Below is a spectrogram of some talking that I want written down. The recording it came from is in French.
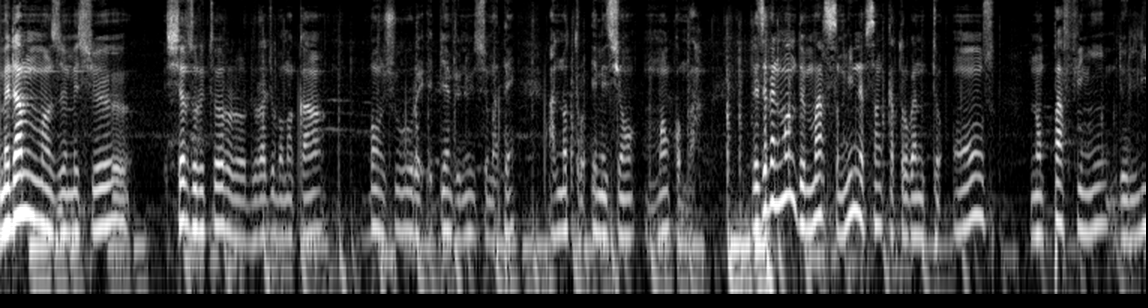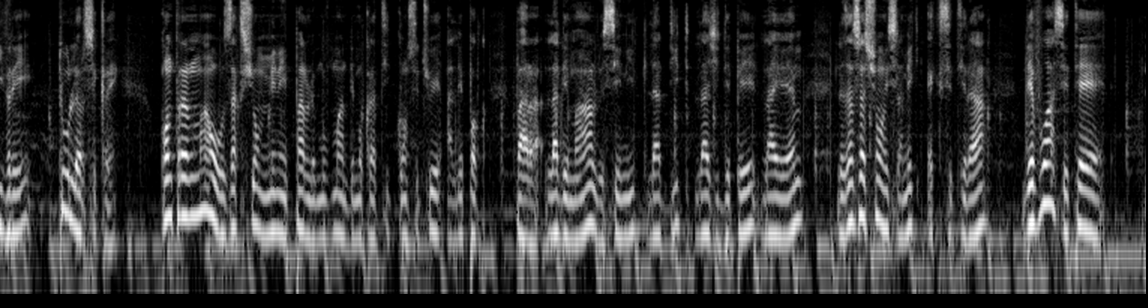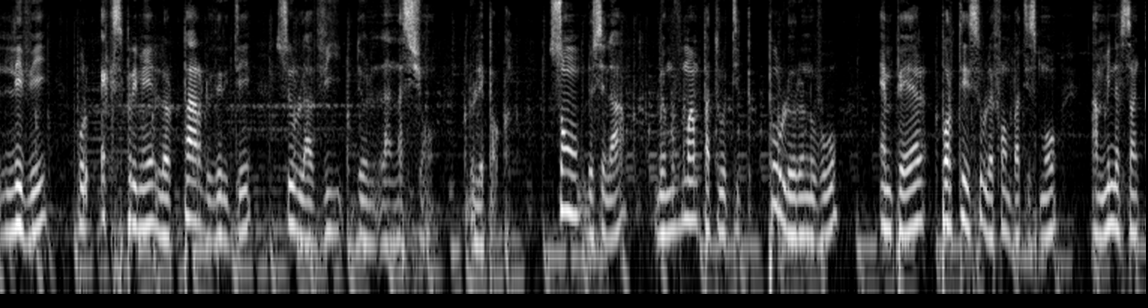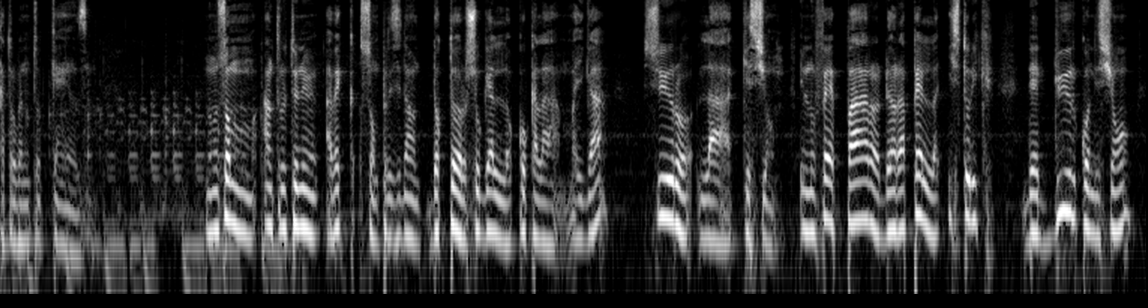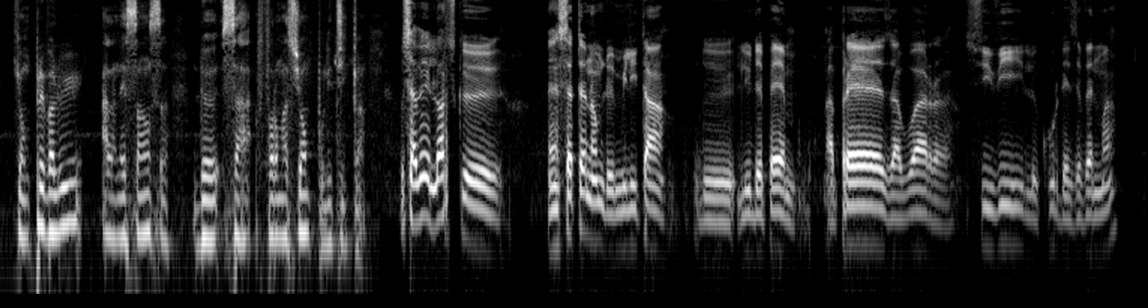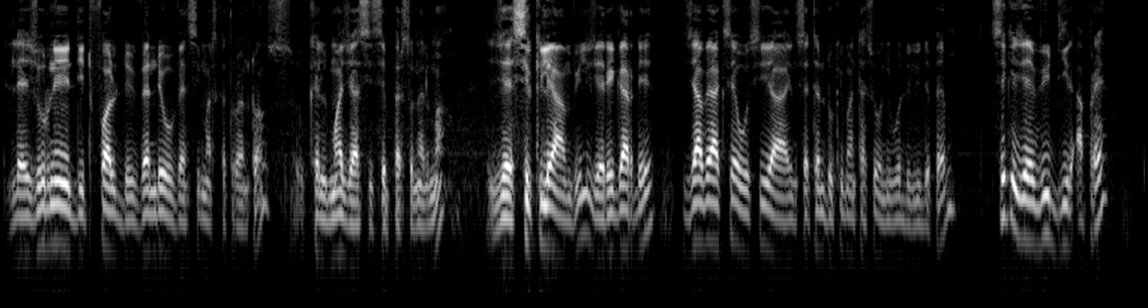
Mesdames et messieurs, chers auditeurs de Radio Bamakan, bonjour et bienvenue ce matin à notre émission Mon combat. Les événements de mars 1991 n'ont pas fini de livrer tous leurs secrets. Contrairement aux actions menées par le mouvement démocratique constitué à l'époque par l'ADEMA, le CENIT, l'ADIT, l'AJDP, l'AEM, les associations islamiques, etc., des voix s'étaient levées pour exprimer leur part de vérité sur la vie de la nation de l'époque. Sont de cela le mouvement patriotique pour le renouveau, MPR, porté sur les fonds baptismaux en 1995. Nous nous sommes entretenus avec son président, Dr Shogel Kokala Maïga, sur la question. Il nous fait part d'un rappel historique des dures conditions qui ont prévalu à la naissance de sa formation politique. Vous savez, lorsque un certain nombre de militants de l'UDPM, après avoir suivi le cours des événements, les journées dites folles du 22 au 26 mars 1991, auxquelles moi j'ai assisté personnellement, j'ai circulé en ville, j'ai regardé, j'avais accès aussi à une certaine documentation au niveau de l'UDPM. Ce que j'ai vu dire après,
